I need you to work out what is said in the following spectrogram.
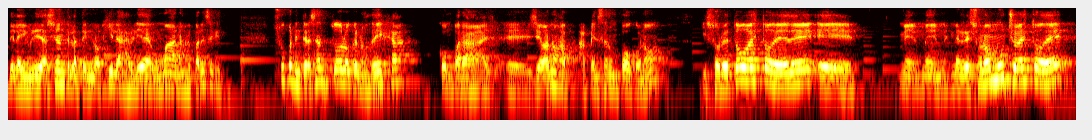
la hibridación entre la tecnología y las habilidades humanas. Me parece que es súper interesante todo lo que nos deja para eh, llevarnos a, pensar un poco, ¿no? Y sobre todo esto de... me resonó mucho esto de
